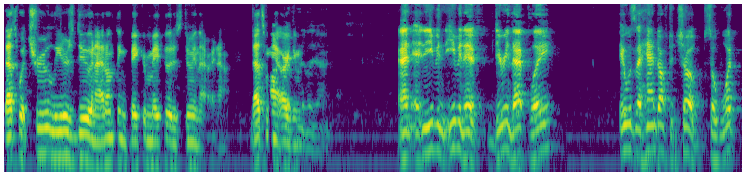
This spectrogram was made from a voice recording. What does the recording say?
That's what true leaders do, and I don't think Baker Mayfield is doing that right now. That's my argument. And and even even if during that play, it was a handoff to Chubb. So what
